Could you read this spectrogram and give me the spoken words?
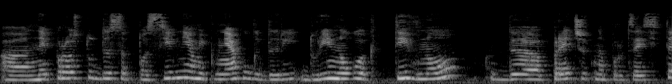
А, не просто да са пасивни, ами понякога дори, дори много активно да пречат на процесите.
